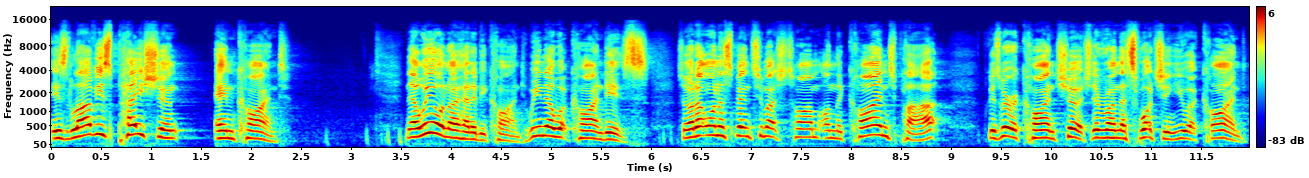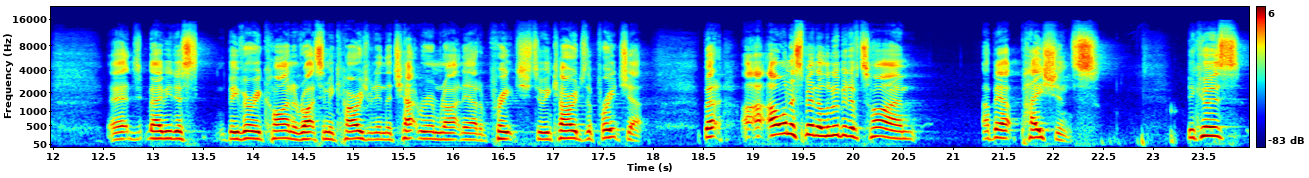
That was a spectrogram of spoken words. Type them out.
is love is patient and kind. Now, we all know how to be kind. We know what kind is. So I don't want to spend too much time on the kind part because we're a kind church. Everyone that's watching, you are kind. Uh, maybe just be very kind and write some encouragement in the chat room right now to preach, to encourage the preacher. But I, I want to spend a little bit of time about patience because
